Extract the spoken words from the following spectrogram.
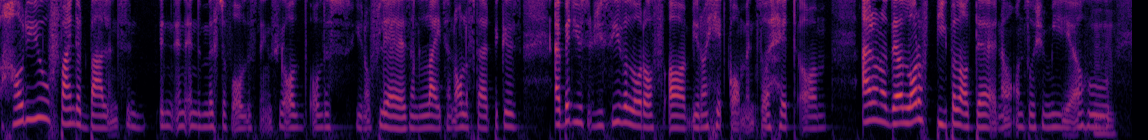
how do you find that balance in, in, in, in the midst of all these things, all all this you know flares and lights and all of that? Because I bet you receive a lot of uh, you know hate comments or hate. Um, I don't know. There are a lot of people out there, you know, on social media who. Mm-hmm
